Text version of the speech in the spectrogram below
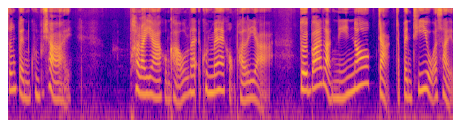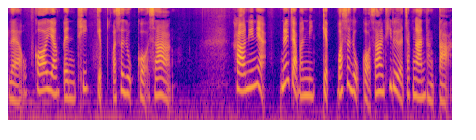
ซึ่งเป็นคุณผู้ชาย ภรรยาของเขาและคุณแม่ของภรรยา โดยบ้านหลังนี้นอกจากจะเป็นที่อยู่อาศัยแล้ว ก็ยังเป็นที่เก็บวัสดุก่อสร้าง คราวนี้เนี่ย เนื่องจากมันมีเก็บวัสดุก่อสร้างที่เหลือจากงานต่าง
